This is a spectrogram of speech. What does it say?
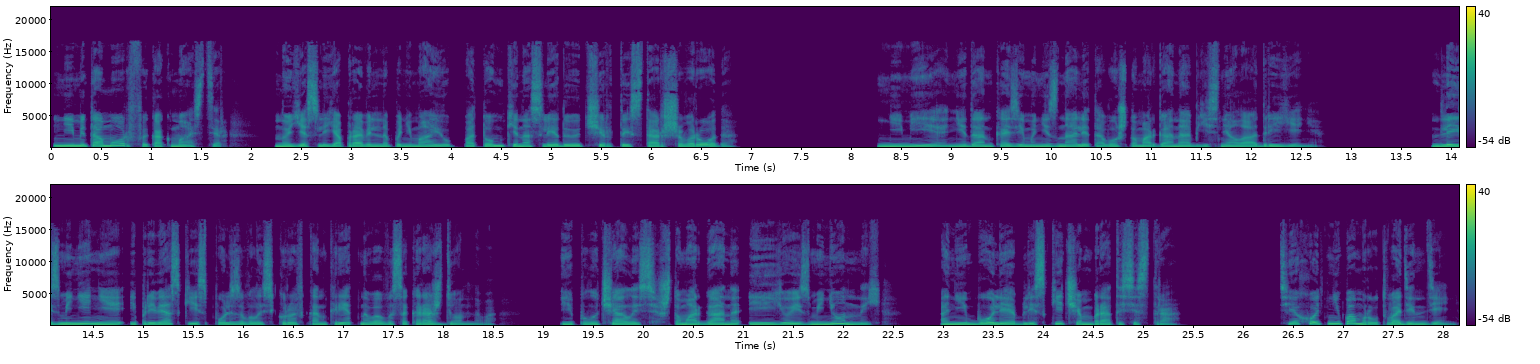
Не метаморфы, как мастер, но, если я правильно понимаю, потомки наследуют черты старшего рода. Ни Мия, ни Дан Казима не знали того, что Моргана объясняла Адриене. Для изменения и привязки использовалась кровь конкретного высокорожденного — и получалось, что Маргана и ее измененный, они более близки, чем брат и сестра. Те хоть не помрут в один день,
